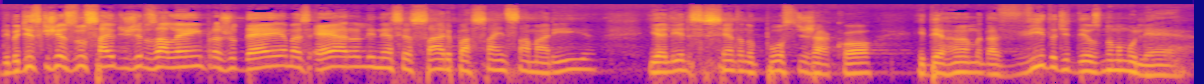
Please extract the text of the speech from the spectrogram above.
A Bíblia diz que Jesus saiu de Jerusalém para a Judéia, mas era-lhe necessário passar em Samaria, e ali ele se senta no posto de Jacó e derrama da vida de Deus numa mulher.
